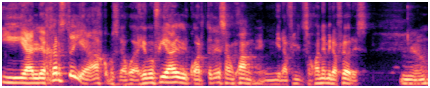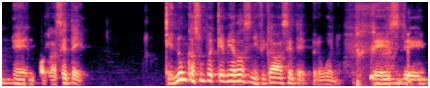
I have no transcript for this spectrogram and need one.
Y al ejército llegabas como se la juega. Yo me fui al cuartel de San Juan, en Mirafl- San Juan de Miraflores, Ya. en- por la CT. Que nunca supe qué mierda significaba CT, pero bueno. Este,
